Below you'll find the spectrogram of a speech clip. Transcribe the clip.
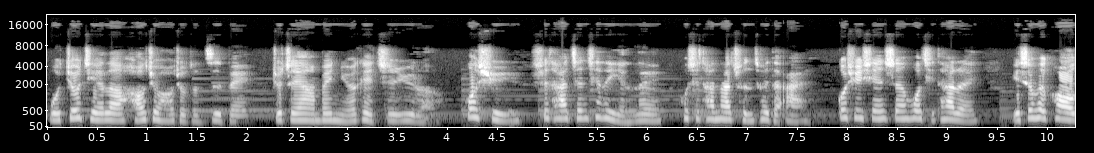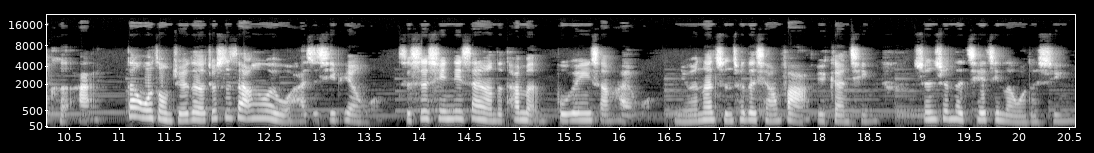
我纠结了好久好久的自卑，就这样被女儿给治愈了。或许是她真切的眼泪，或是她那纯粹的爱。过去先生或其他人也是会夸我可爱，但我总觉得就是在安慰我，还是欺骗我。只是心地善良的他们不愿意伤害我。女儿那纯粹的想法与感情，深深的切进了我的心，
